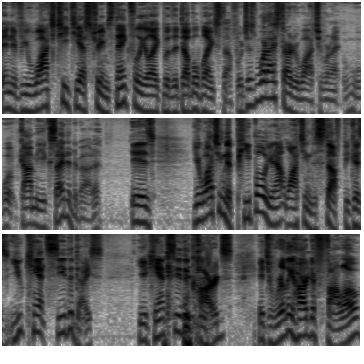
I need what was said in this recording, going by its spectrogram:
and if you watch TTS streams, thankfully, like with the double blank stuff, which is what I started watching when I what got me excited about it, is you're watching the people, you're not watching the stuff because you can't see the dice, you can't see the cards. It's really hard to follow.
